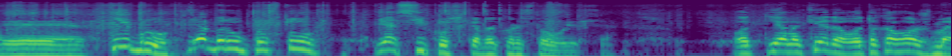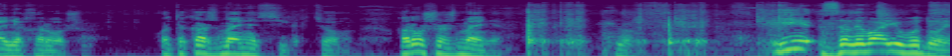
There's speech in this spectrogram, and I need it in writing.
Е, фібру я беру просту, я сіковське використовуюся. От я накидав, отакого жменя хороша. Отака жменя сік цього. Хороша жменя. Ну. І заливаю водою.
